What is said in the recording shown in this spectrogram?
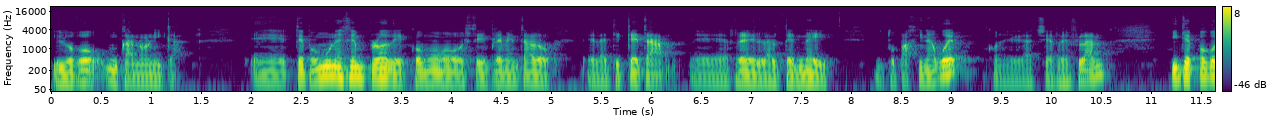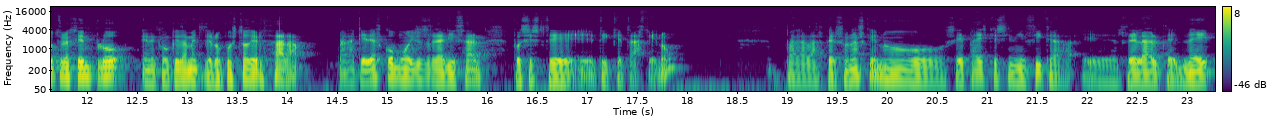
y luego un canonical. Eh, te pongo un ejemplo de cómo está implementado eh, la etiqueta eh, rel alternate en tu página web con el hreflang y te pongo otro ejemplo, en el, concretamente te lo he puesto del Zara, para que veas cómo ellos realizan pues este etiquetaje, ¿no? Para las personas que no sepáis qué significa eh, Rel Alternate,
